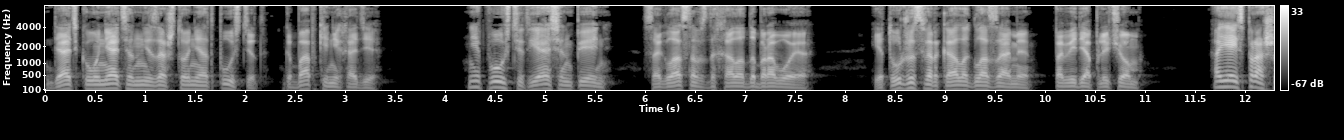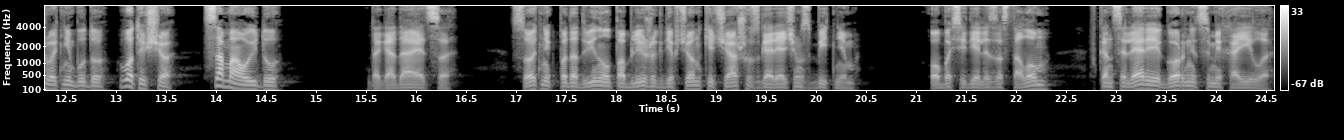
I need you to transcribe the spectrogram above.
Дядька Унятин ни за что не отпустит, к бабке не ходи. Не пустит, ясен пень, согласно вздыхала Добровое. И тут же сверкала глазами, поведя плечом. А я и спрашивать не буду. Вот еще. Сама уйду». Догадается. Сотник пододвинул поближе к девчонке чашу с горячим сбитнем. Оба сидели за столом в канцелярии горницы Михаила,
